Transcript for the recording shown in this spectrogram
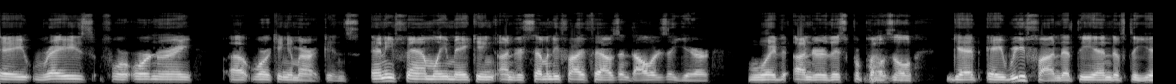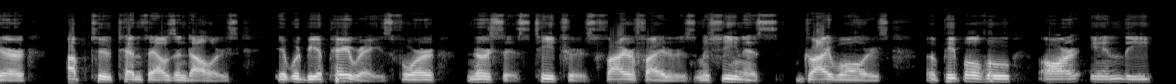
a raise for ordinary uh, working Americans. Any family making under $75,000 a year would, under this proposal, get a refund at the end of the year up to $10,000. It would be a pay raise for nurses, teachers, firefighters, machinists, drywallers, uh, people who are in the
